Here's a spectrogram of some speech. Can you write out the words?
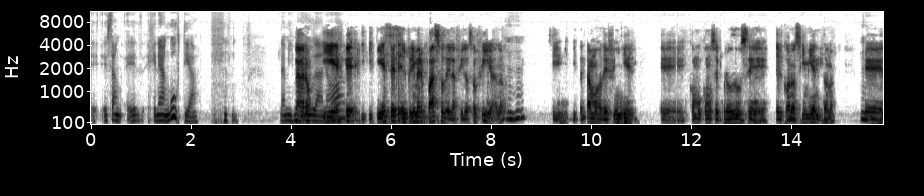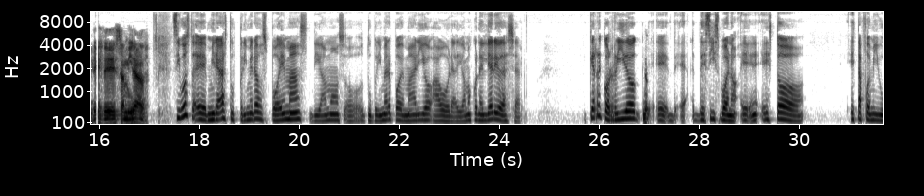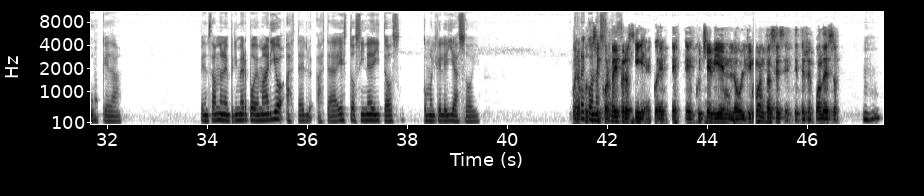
eh, es ang- es- genera angustia. la misma Claro, duda, ¿no? y, es que, y, y ese es el primer paso de la filosofía, ¿no? Ujú, Si intentamos definir eh, cómo, cómo se produce el conocimiento, ¿no? Eh, desde esa mirada. Si vos eh, miraras tus primeros poemas, digamos, o tu primer poemario ahora, digamos, con el diario de ayer, ¿qué recorrido No. eh, de- decís, bueno, eh, esto, esta fue mi búsqueda? Pensando en el primer poemario hasta, el, hasta estos inéditos como el que leías hoy. Bueno, justo se cortó ahí, pero sí, escu- es- es- escuché bien lo último, entonces este, te respondo eso.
